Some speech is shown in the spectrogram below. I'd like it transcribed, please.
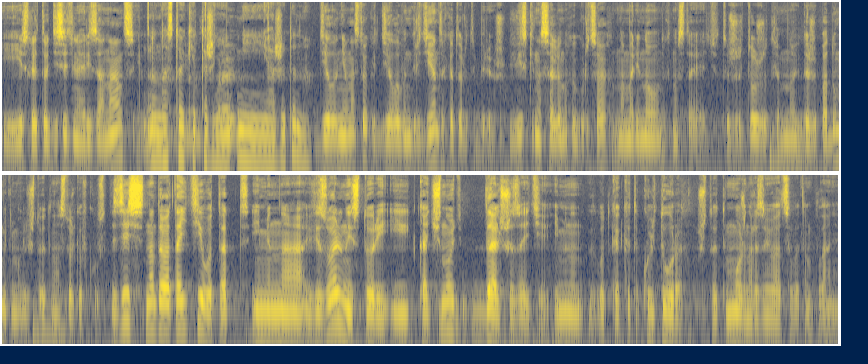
И если это действительно резонанс... Но настойки это же не, не неожиданно. Дело не в настойках, дело в ингредиентах, которые ты берешь. Виски на соленых огурцах, на маринованных настоять. Это же тоже для многих даже подумать не могли, что это настолько вкусно. Здесь надо отойти вот от именно визуальной истории и качнуть дальше зайти. Именно вот как эта культура, что это можно развиваться в этом плане.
